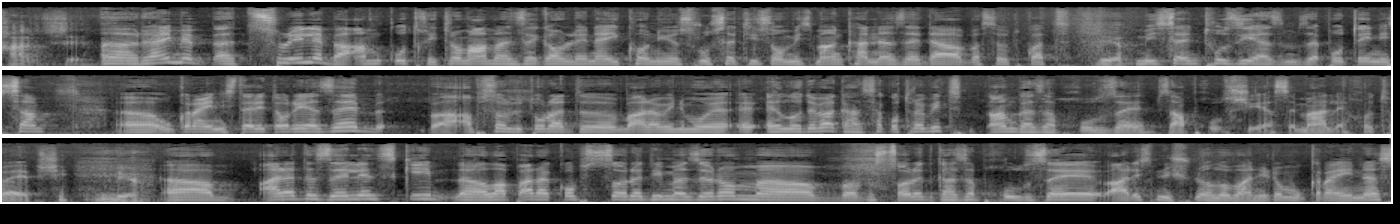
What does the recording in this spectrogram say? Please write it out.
ხარჯზე. რაიმე ცვლილება ამ კუთხით, რომ ამანზე გავლენა იქონიოს რუსეთის ომის მანქანაზე და ასე ვთქვათ, მის ენთუზიაზმზე პუტინისა უკრაინის ტერიტორიაზე აბსოლუტურად არავინ მოელოდება განსაკუთრებით ამ გაზაფხულზე, ზაფხულში, ასე მალე ხო თვეებში. აა არადა ზელენსკი ლაპარაკობს სწორედ იმაზე, რომ სწორედ გაზაფხულზე არის მნიშვნელოვანი, რომ უკრაინას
